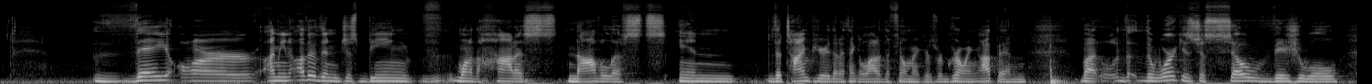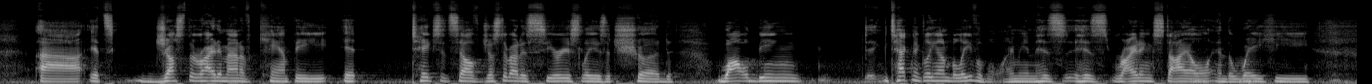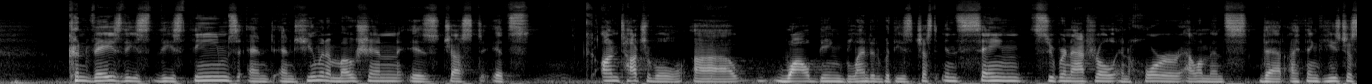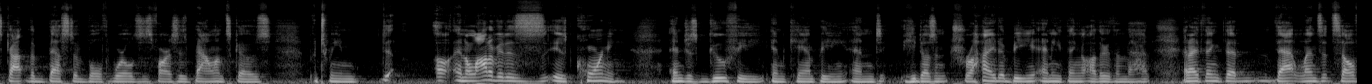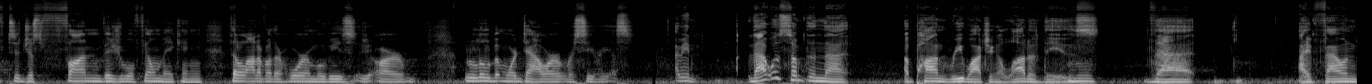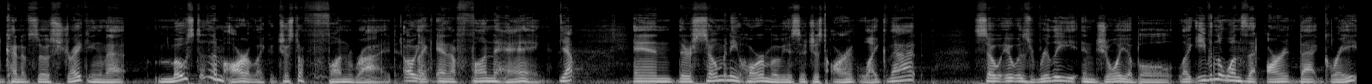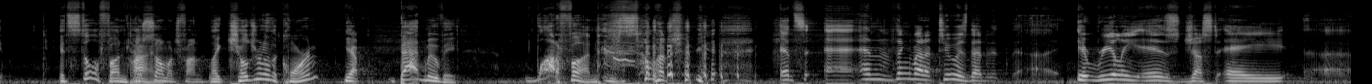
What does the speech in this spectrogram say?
They are, I mean, other than just being one of the hottest novelists in the time period that I think a lot of the filmmakers were growing up in, but the, the work is just so visual. Uh, it's just the right amount of campy. It takes itself just about as seriously as it should while being technically unbelievable. I mean, his his writing style and the way he conveys these these themes and and human emotion is just it's untouchable uh, while being blended with these just insane supernatural and horror elements that I think he's just got the best of both worlds as far as his balance goes between uh, and a lot of it is is corny and just goofy and campy and he doesn't try to be anything other than that and i think that that lends itself to just fun visual filmmaking that a lot of other horror movies are a little bit more dour or serious I mean, that was something that, upon rewatching a lot of these, Mm-hmm. that I found kind of so striking that most of them are like just a fun ride. Oh, yeah. like and a fun hang. yep And there's so many horror movies that just aren't like that. So it was really enjoyable. Like even the ones that aren't that great, it's still a fun time. so much fun. Like Children of the Corn, Yep. Bad movie. A lot of fun. so much. it's and the thing about it too is that uh, it really is just a,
